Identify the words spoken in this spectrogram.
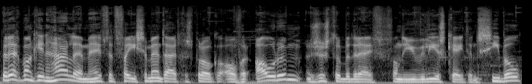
De rechtbank in Haarlem heeft het faillissement uitgesproken over Aurum... zusterbedrijf van de juweliersketen Siebel.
